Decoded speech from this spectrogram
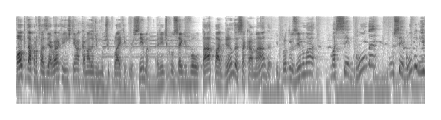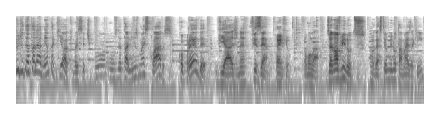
Olha o que dá pra fazer. Agora que a gente tem uma camada de multiply aqui por cima, a gente consegue voltar apagando essa camada e produzindo uma, uma segunda, um segundo nível de detalhamento aqui, ó. Que vai ser tipo uns detalhinhos mais claros. Compreende? Viagem, né? Fizemos. Thank you. Vamos lá. 19 minutos. Eu gastei um minuto a mais aqui. Hein?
